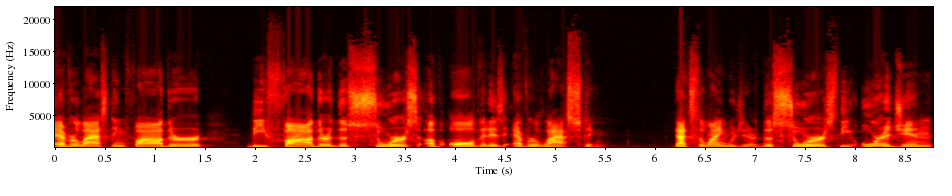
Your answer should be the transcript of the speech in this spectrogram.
everlasting Father, the Father, the source of all that is everlasting. That's the language there. The source, the origin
